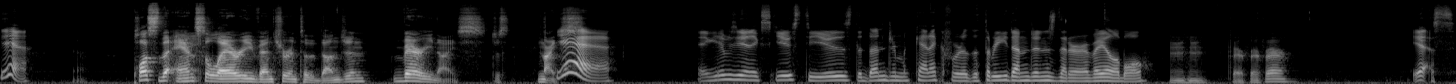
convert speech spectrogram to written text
In. Yeah. Plus the ancillary venture into the dungeon, very nice. Just nice. Yeah. It gives you an excuse to use the dungeon mechanic for the three dungeons that are available. Mm-hmm. Fair, fair, fair. Yes.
